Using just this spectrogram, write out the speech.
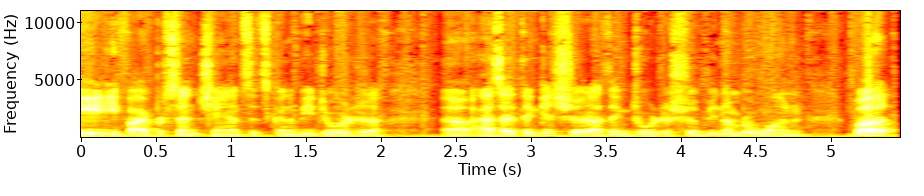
85% chance it's going to be Georgia, uh, as I think it should. I think Georgia should be number one, but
